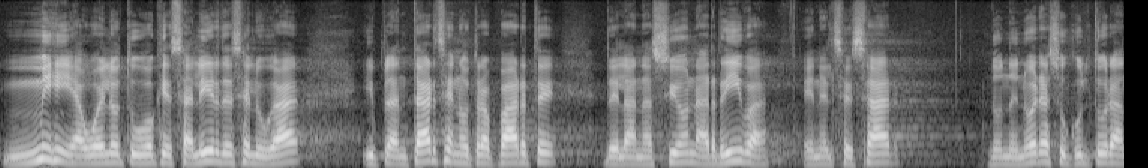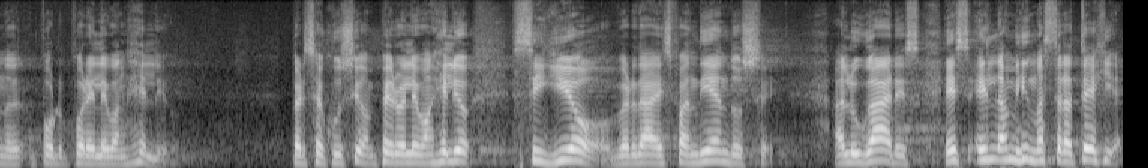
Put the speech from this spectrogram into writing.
mi abuelo tuvo que salir de ese lugar y plantarse en otra parte de la nación, arriba, en el Cesar, donde no era su cultura, por, por el Evangelio. Persecución. Pero el Evangelio siguió, ¿verdad?, expandiéndose a lugares. Es, la misma estrategia.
